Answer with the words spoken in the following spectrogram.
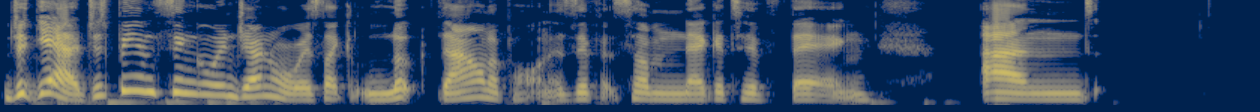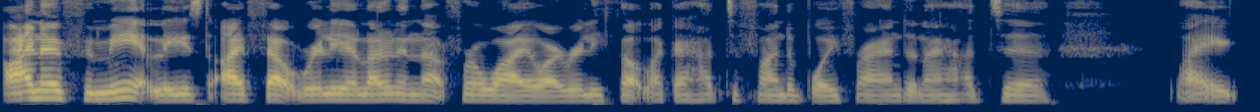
yeah, just being single in general is like looked down upon as if it's some negative thing. And I know for me at least, I felt really alone in that for a while. I really felt like I had to find a boyfriend and I had to like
